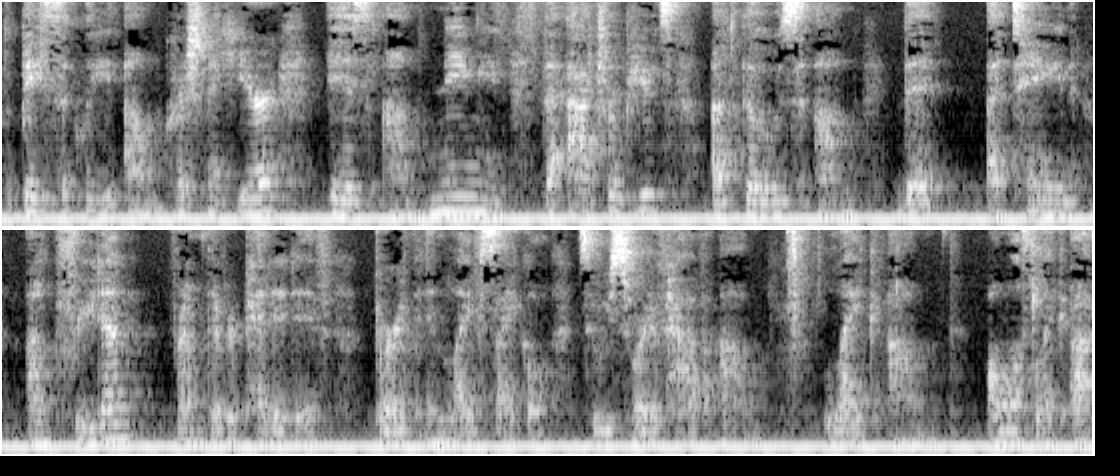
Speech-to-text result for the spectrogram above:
But basically, um, Krishna here is um, naming the attributes of those um, that attain um, freedom from the repetitive birth and life cycle. So we sort of have um, like almost like a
